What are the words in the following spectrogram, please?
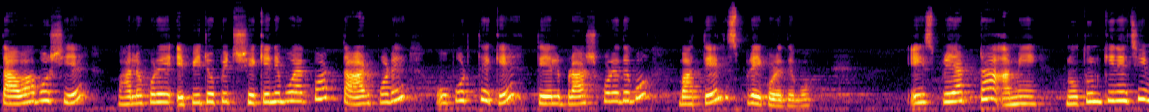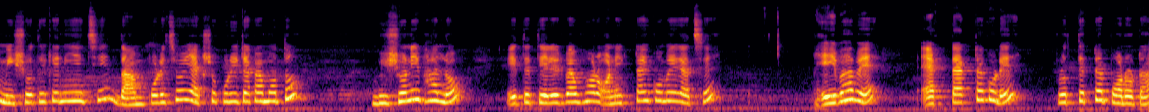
তাওয়া বসিয়ে ভালো করে এপিট ওপিট সেঁকে নেব একবার। তারপরে উপর থেকে তেল ব্রাশ করে দেব বা তেল স্প্রে করে দেব। এই স্প্রেয়ারটা আমি নতুন কিনেছি, মিশো থেকে নিয়েছি। দাম পড়েছে ওই একশো কুড়ি টাকা মতো। ভীষণই ভালো। এতে তেলের ব্যবহার অনেকটাই কমে গেছে। এইভাবে একটা একটা করে প্রত্যেকটা পরোটা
